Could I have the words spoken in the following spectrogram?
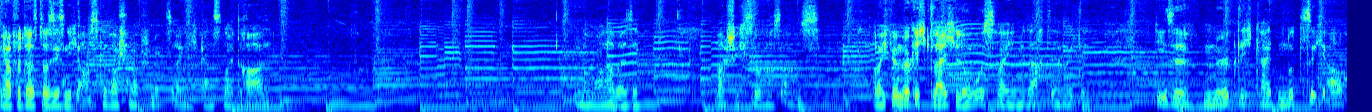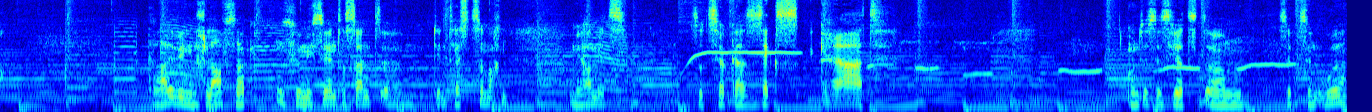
Ja, für das, dass ich es nicht ausgewaschen habe, schmeckt es eigentlich ganz neutral. Normalerweise wasche ich sowas aus. Aber ich bin wirklich gleich los, weil ich mir dachte, heute diese Möglichkeit nutze ich auch. Gerade wegen dem Schlafsack ist für mich sehr interessant, ähm, den Test zu machen. Wir haben jetzt so circa 6 Grad. Und es ist jetzt ähm, 17 Uhr.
